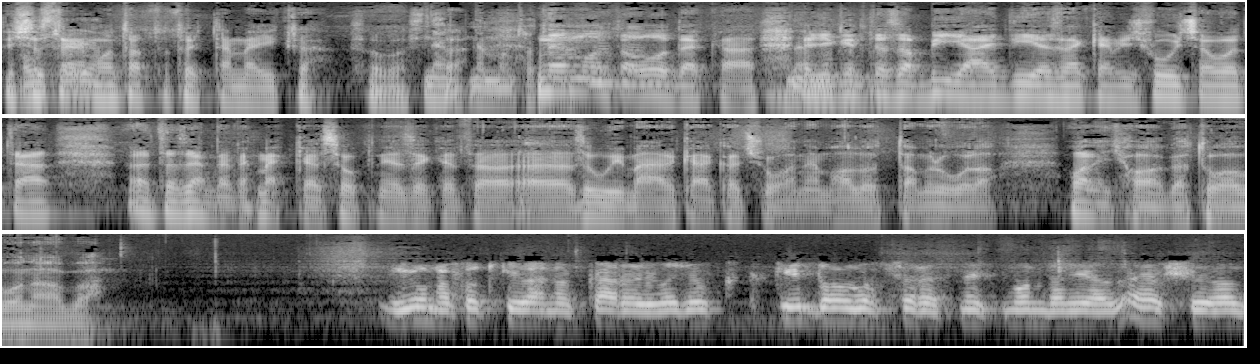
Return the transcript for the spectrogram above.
És ezt elmondhatod, hogy te melyikre szavaztál? Nem, nem mondhatom. Nem mondta Odekár. Egyébként ez a BID, ez nekem is furcsa voltál. Hát az embernek meg kell szokni ezeket az új márkákat, soha nem hallottam róla. Van egy hallgató a vonalba. Jó napot kívánok, Károly vagyok. Két dolgot szeretnék mondani. Az első az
